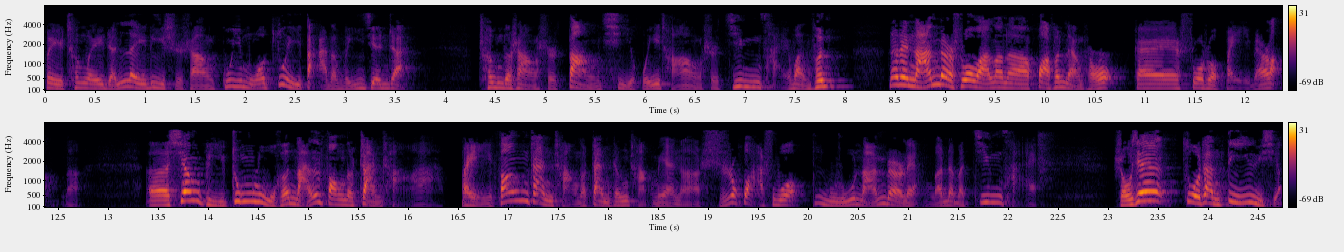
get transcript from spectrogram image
被称为人类历史上规模最大的围歼战，称得上是荡气回肠，是精彩万分。那这南边说完了呢，划分两头，该说说北边了啊。呃，相比中路和南方的战场啊，北方战场的战争场面呢，实话说不如南边两个那么精彩。首先，作战地域小；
